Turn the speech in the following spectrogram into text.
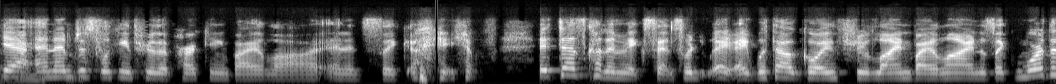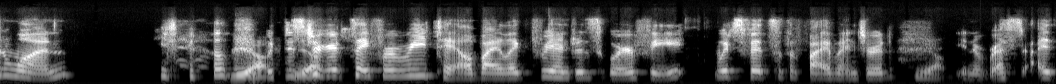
Yeah, and I'm just looking through the parking bylaw, and it's like, okay, it does kind of make sense when, I, I- without going through line by line. It's like more than one, you know, Yeah, which is yeah. triggered, say, for retail by like 300 square feet, which fits with the 500. Yeah. You know, rest. I,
